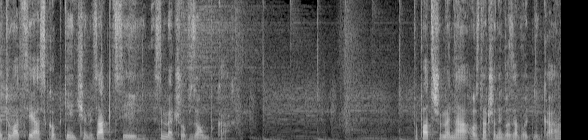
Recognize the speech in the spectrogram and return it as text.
Sytuacja z kopnięciem z akcji z meczu w ząbkach. Popatrzmy na oznaczonego zawodnika.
